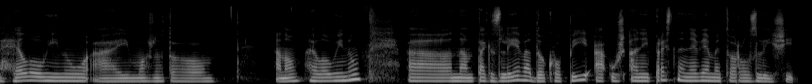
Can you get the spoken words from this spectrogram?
Halloweenu aj možno toho áno, Halloweenu, nám tak zlieva dokopy a už ani presne nevieme to rozlíšiť.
